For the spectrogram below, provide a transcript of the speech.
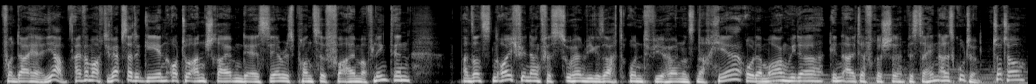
Von daher, ja, einfach mal auf die Webseite gehen, Otto anschreiben. Der ist sehr responsive, vor allem auf LinkedIn. Ansonsten euch vielen Dank fürs Zuhören, wie gesagt, und wir hören uns nachher oder morgen wieder in alter Frische. Bis dahin, alles Gute. Ciao, ciao.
